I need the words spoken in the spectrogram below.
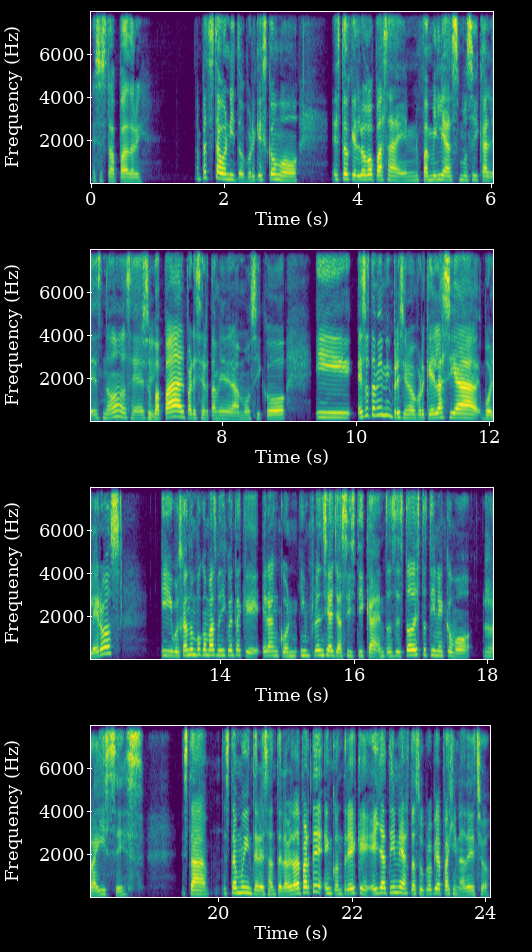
eso está padre. Aparte está bonito porque es como esto que luego pasa en familias musicales, ¿no? O sea, su papá al parecer también era músico y eso también me impresionó porque él hacía boleros y buscando un poco más me di cuenta que eran con influencia jazzística, entonces todo esto tiene como raíces. Está, está muy interesante, la verdad. Aparte encontré que ella tiene hasta su propia página, de hecho.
